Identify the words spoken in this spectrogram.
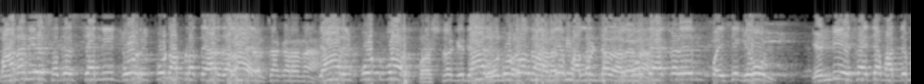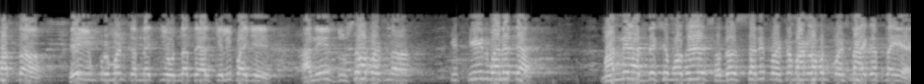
माननीय सदस्यांनी जो रिपोर्ट आपला तयार झाला आहे चर्चा करा ना. त्या रिपोर्टवर प्रश्न त्या रिपोर्टवर माननीय पैसे घेऊन एनडीएसआयच्या माध्यमातून हे इम्प्रुव्हमेंट करण्याची योजना तयार केली पाहिजे. आणि दुसरा प्रश्न की तीन महिन्याच्या मान्य अध्यक्ष महोदय सदस्यांनी प्रश्न मांडला पण प्रश्न ऐकत नाहीये.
